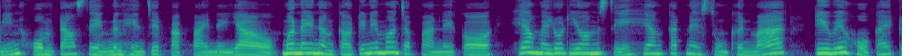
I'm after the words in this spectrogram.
มินโฮมตั้งเสียงหนึ่งเห็นเจ็ดปากปลายในยาว เมื่อในหนังเก่าที่ในม่อนจะป่านในกอเฮียงไม่ลดย่อมเสียเฮียงกัดในสูงขึ้นมาดีเวงโหใกล้โต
